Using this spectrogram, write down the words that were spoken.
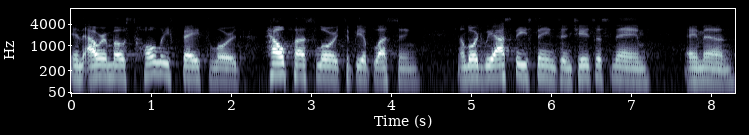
in our most holy faith, Lord. Help us, Lord, to be a blessing. And Lord, we ask these things in Jesus' name. Amen.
